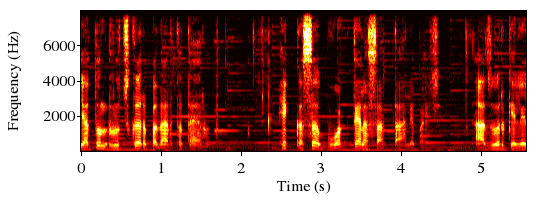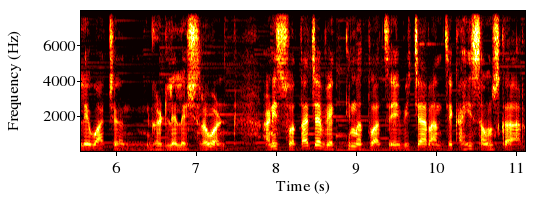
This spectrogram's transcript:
यातून रुचकर पदार्थ तयार होतो. हे कसं वक्त्याला साधता आले पाहिजे. आजवर केलेले वाचन घडलेले श्रवण आणि स्वतःच्या व्यक्तिमत्वाचे विचारांचे काही संस्कार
